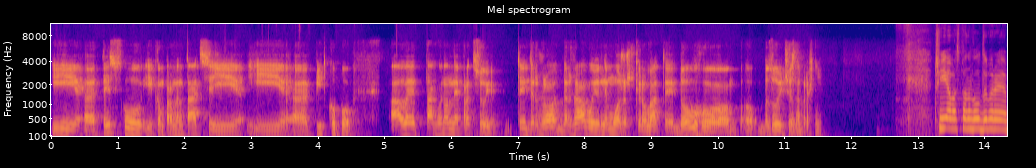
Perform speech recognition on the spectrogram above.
і е, тиску, і компроментації, і підкупу. Але так воно не працює. Ти державою не можеш керувати довго, базуючись на брехні. Чи є у вас, пане Володимире,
